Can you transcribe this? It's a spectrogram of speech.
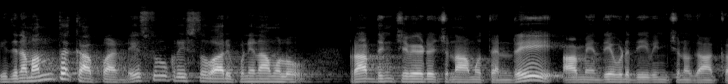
ఈ దినమంతా కాపాడండి. యేసుక్రీస్తు వారి పుణ్యనామలో ప్రార్థించి వేడుచున్నాము తండ్రి. ఆమె దేవుడు దీవించునుగాక.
